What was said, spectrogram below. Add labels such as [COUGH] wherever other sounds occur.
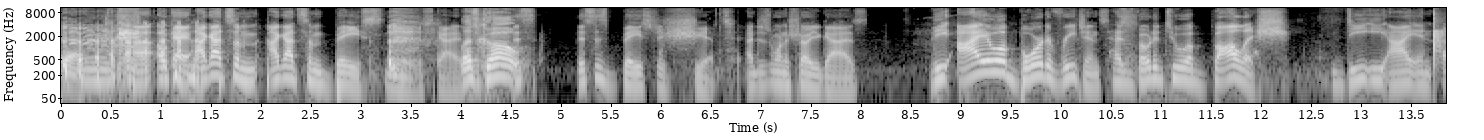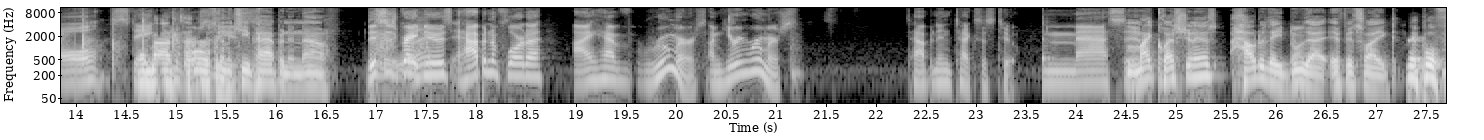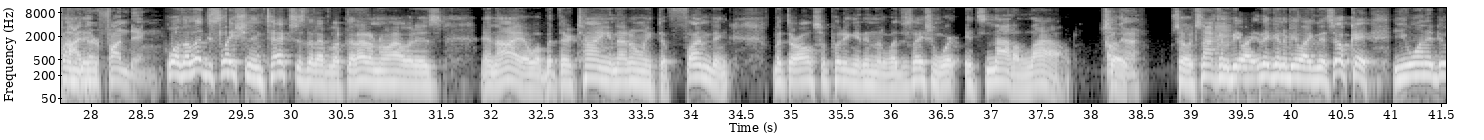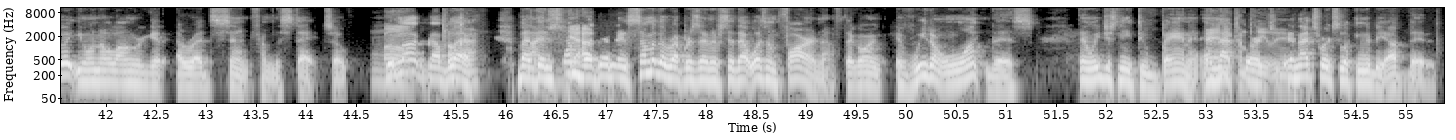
[LAUGHS] Uh, okay, I got some. I got some base news, guys. Let's go. This, this is based as shit. I just want to show you guys. The Iowa Board of Regents has voted to abolish DEI in all state About universities. It's gonna keep happening now. This is great What? news. It happened in Florida. I have rumors. I'm hearing rumors. It's happened in Texas too. Massive. My question is, how do they do that if it's like They pull by funding. their funding? Well, the legislation in Texas that I've looked at, I don't know how it is in Iowa, but they're tying it not only to funding, but they're also putting it in the legislation where it's not allowed. So, okay. so it's not going to be like they're going to be like this. Okay, you want to do it, you will no longer get a red cent from the state. So good Boom. luck, God bless. Okay. But then some, Yeah. but then some of the representatives said that wasn't far enough. They're going, if we don't want this, then we just need to ban it, Ban and it that's where it's, and that's where it's looking to be updated.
